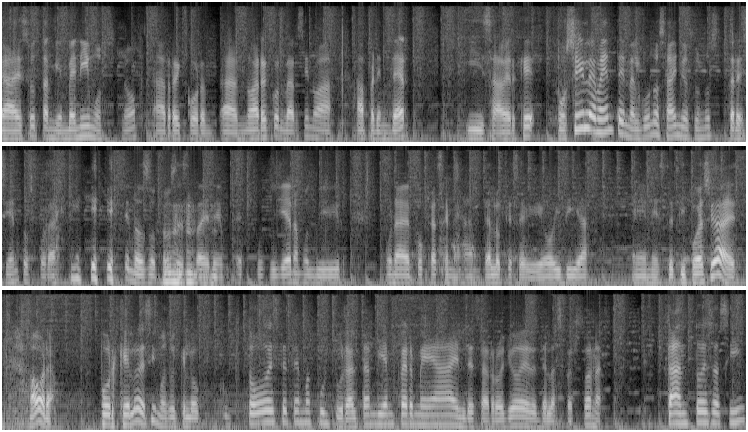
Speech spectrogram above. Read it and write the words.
a eso también venimos ¿no? A, recordar, no a recordar, sino a aprender y saber que posiblemente en algunos años, unos 300 por ahí, nosotros pudiéramos vivir una época semejante a lo que se vive hoy día en este tipo de ciudades. Ahora, ¿por qué lo decimos? Porque todo este tema cultural también permea el desarrollo de las personas. Tanto es así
